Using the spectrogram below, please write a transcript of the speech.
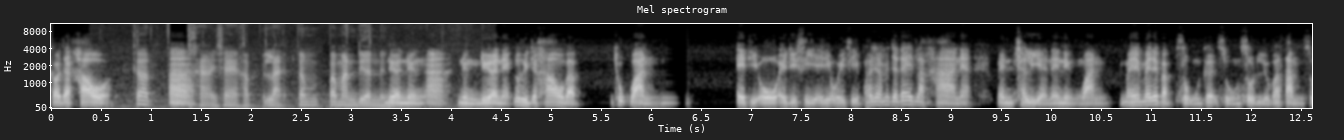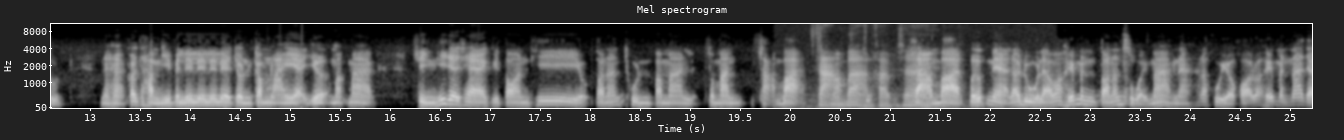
ก็จะเข้าก็อ่าใช่ใช่ครับหลายประประมาณเดือนหนึ่งเดือนหนึ่งอะหนึ่งเดือนเนี่ยก็คือจะเข้าแบบทุกวัน ATO ATC ATO ATC เพราะฉะนั้นมันจะได้ราคาเนี่ยเป็นเฉลี่ยในหนึ่งวัน ไม่ไม่ได้แบบสูงเกินสูงสุดหรือว่าต่ำสุดนะฮะก็จะทำอย่างนี้ไปเรื่อยๆเรื่อยๆจนกำไรอะเยอะมากๆ สิ่งที่จะแชร์คือตอนที่ตอนนั้นทุนประมาณประมาณสามบาทสามเนอะบาทครับใช่สามบาทปุ๊บเนี่ยแล้วดูแล้วว่าเฮ้ยมันตอนนั้นสวยมากนะแล้วคุยกับคอร์สว่าเฮ้ยมันน่าจะ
